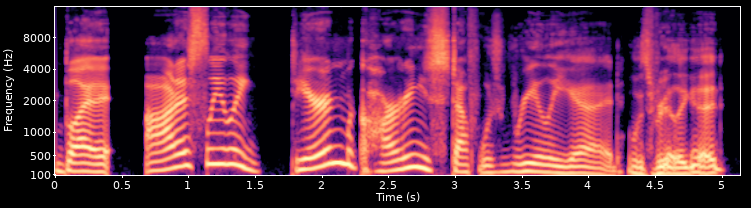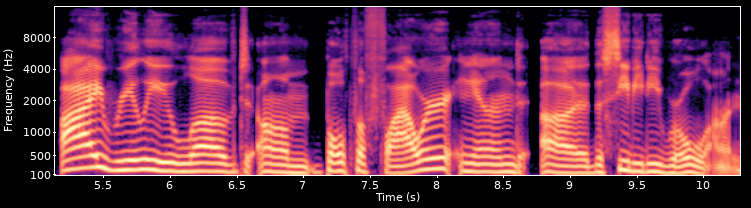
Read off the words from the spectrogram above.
but honestly, like Darren McCarty's stuff was really good. It was really good. I really loved um both the flower and uh the CBD roll on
